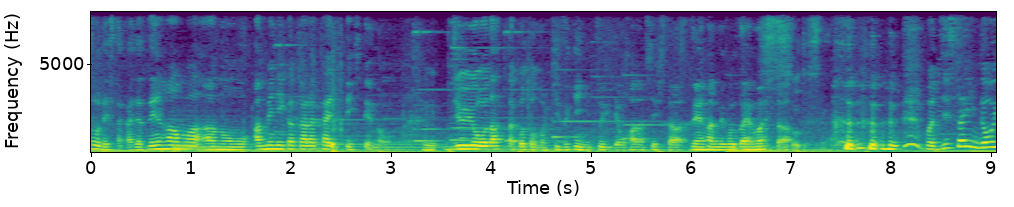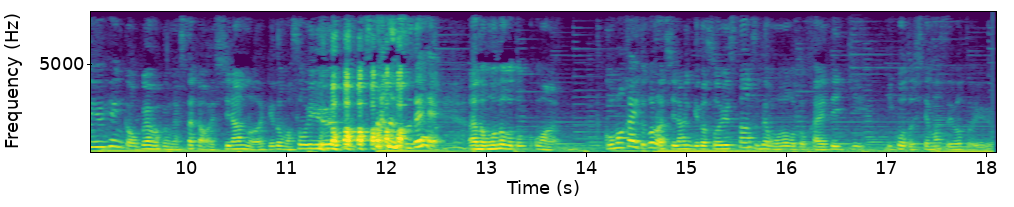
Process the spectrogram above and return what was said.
そうでしたか。じゃあ前半はあのアメリカから帰ってきての重要だったことの気づきについてお話しした前半でございました。そうですね。まあ実際にどういう変化を小山君がしたかは知らんのだけど、まあ、そういうスタンスで あの物事、まあ、細かいところは知らんけどそういうスタンスで物事を変えていきいこうとしてますよという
